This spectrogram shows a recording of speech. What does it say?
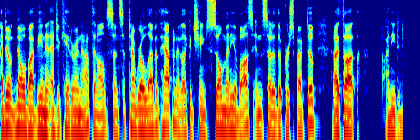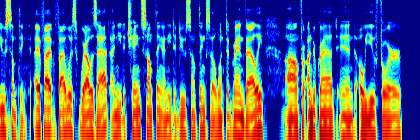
I don't know about being an educator or not. Then all of a sudden, September 11th happened, and like it changed so many of us instead of the perspective. And I thought, I need to do something. If I if I was where I was at, I need to change something. I need to do something. So I went to Grand Valley um, for undergrad and OU for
